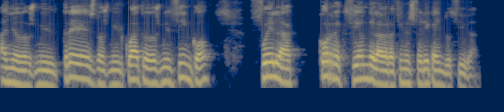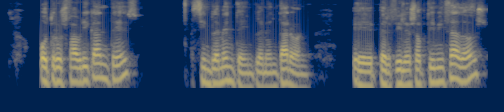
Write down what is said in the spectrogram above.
años 2003, 2004, 2005 fue la corrección de la aberración esférica inducida. Otros fabricantes simplemente implementaron eh, perfiles optimizados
